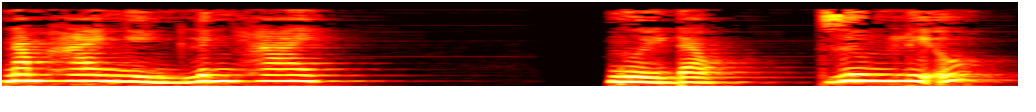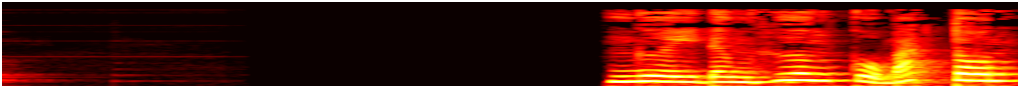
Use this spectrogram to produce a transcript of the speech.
năm 2002 Người đọc Dương Liễu. Người đồng hương của bác Tôn.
